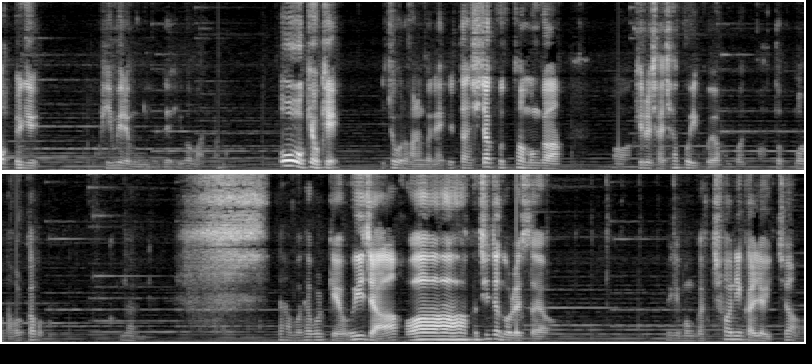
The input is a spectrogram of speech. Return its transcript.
어 여기 비밀의 있는데 이거 맞나? 오 오케이 오케이. 이쪽으로 가는 거네. 일단 시작부터 뭔가 어, 길을 잘 찾고 있고요. 한번 아, 또뭐 나올까봐 겁나는데. 자, 한번 해볼게요. 의자. 와 그 진짜 놀랬어요. 여기 뭔가 천이 깔려있죠?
